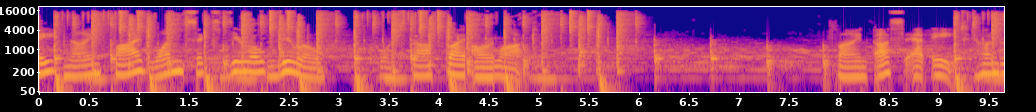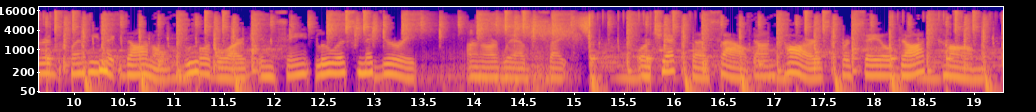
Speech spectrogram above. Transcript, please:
314-895-1600 or stop by our lot. Find us at 820 McDonnell Boulevard in St. Louis, Missouri on our website or check us out on carsforsale.com.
